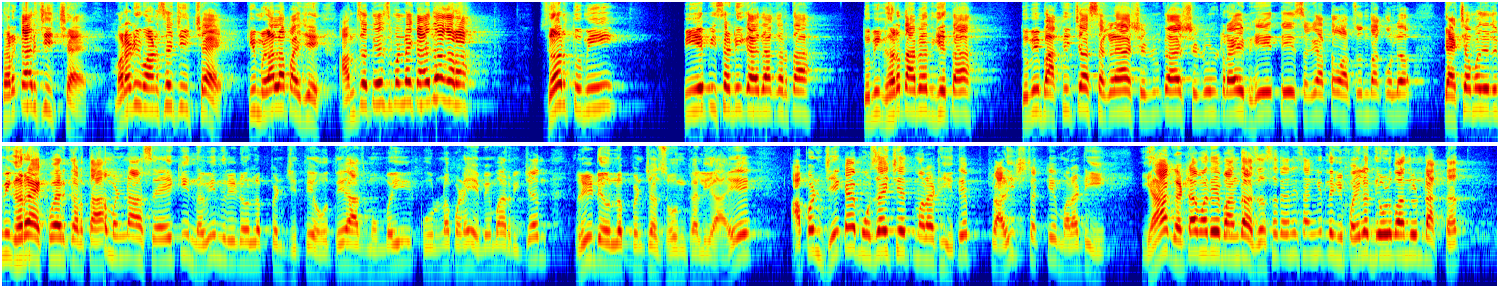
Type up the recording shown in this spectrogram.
सरकारची इच्छा आहे मराठी माणसाची इच्छा आहे की मिळाला पाहिजे. आमचं तेच म्हणणं आहे, कायदा करा. जर तुम्ही पी ए पीसाठी कायदा करता तुम्ही घर ताब्यात घेता तुम्ही बाकीच्या सगळ्या शेड्यूल कास्ट शेड्यूल ट्राईब हे ते सगळे आता वाचून दाखवलं त्याच्यामध्ये तुम्ही घरं ॲक्वायर करता. म्हणणं असं आहे की नवीन रिडेव्हलपमेंट जिथे होते आज मुंबई पूर्णपणे एम एम आर रिजन रिडेव्हलपमेंटच्या झोनखाली आहे. आपण जे काय मोजायचे आहेत मराठी ते चाळीस टक्के मराठी ह्या गटामध्ये बांधा. जसं त्यांनी सांगितलं की पहिलं देऊळ बांधून टाकतात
